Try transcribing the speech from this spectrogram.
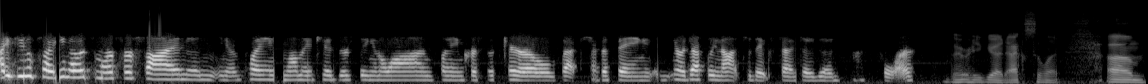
I do play, you know, it's more for fun and, you know, playing while my kids are singing along, playing Christmas carols, that type of thing. You know, definitely not to the extent I did before. Very good. Excellent. Um,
